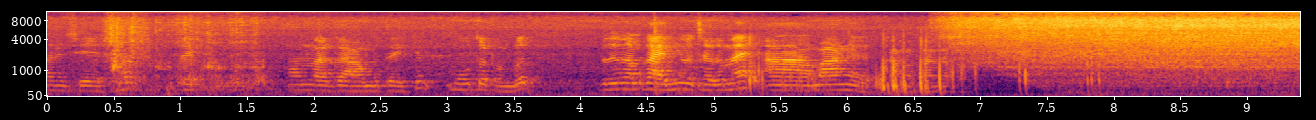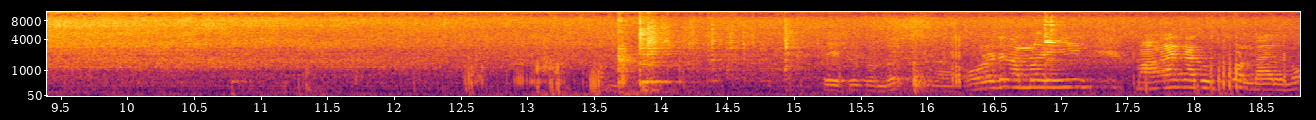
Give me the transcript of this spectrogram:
അതിനുശേഷം ദേ നന്നായിട്ട് ആകുമ്പോഴത്തേക്കും മൂത്തിട്ടുണ്ട്. ഇത് നമുക്ക് അരിഞ്ഞ് വെച്ചേക്കുന്ന മാങ്ങ എടുക്കാം ഇട്ടിട്ടുണ്ട്. ഓൾറെഡി നമ്മൾ ഈ മാങ്ങയ്ക്കകത്ത് ഉപ്പുണ്ടായിരുന്നു.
